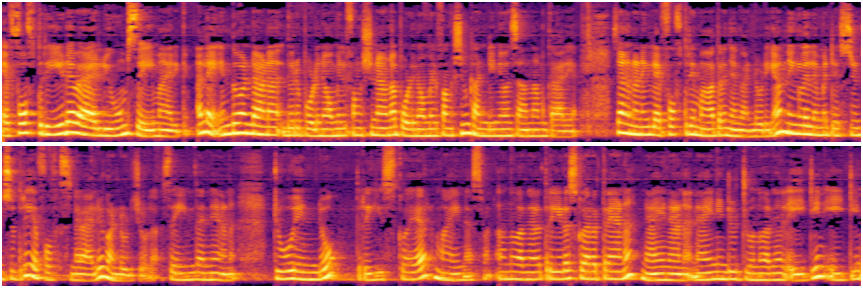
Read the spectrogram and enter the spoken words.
എഫ് ഓഫ് ത്രീയുടെ വാല്യൂവും സെയിം ആയിരിക്കും. അല്ലെ? എന്തുകൊണ്ടാണ് ഇതൊരു പൊളിനോമിയൽ ആണ്? പൊളിനോമിയൽ ഫംഗ്ഷൻ കണ്ടിന്യൂസ് ആണെന്ന് നമുക്കറിയാം. സോ അങ്ങനെയാണെങ്കിൽ എഫ് ഓഫ് ത്രീ മാത്രം ഞാൻ കണ്ടുപിടിക്കാം. നിങ്ങൾ limit x tends to three f of എക്സിന്റെ വാല്യൂ കണ്ടുപിടിച്ചോളൂ സെയിം തന്നെയാണ്. Two into three square minus one എന്ന് പറഞ്ഞാൽ ത്രീയുടെ സ്ക്വയർ എത്രയാണ്? നയൻ ആണ്. നയൻ ഇന്റു ടു എന്ന് പറഞ്ഞാൽ എയ്റ്റീൻ എയ്റ്റീൻ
